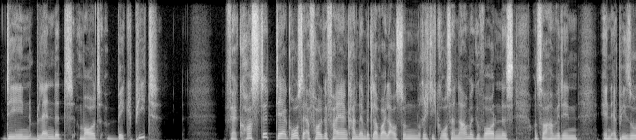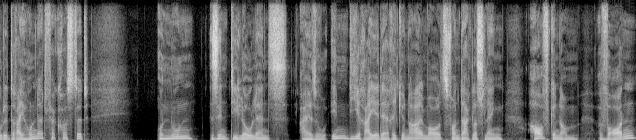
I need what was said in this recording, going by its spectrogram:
den Blended Malt Big Pete verkostet, der große Erfolge feiern kann, der mittlerweile auch so ein richtig großer Name geworden ist. Und zwar haben wir den in Episode 300 verkostet. Und nun sind die Lowlands also in die Reihe der Regionalmalls von Douglas Lang aufgenommen worden.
